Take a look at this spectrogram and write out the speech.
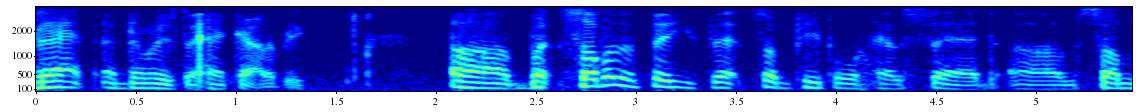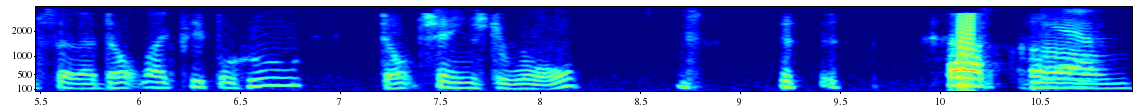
that annoys the heck out of me. Uh, but some of the things that some people have said, um, some said I don't like people who don't change the role. oh, yeah. Um,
